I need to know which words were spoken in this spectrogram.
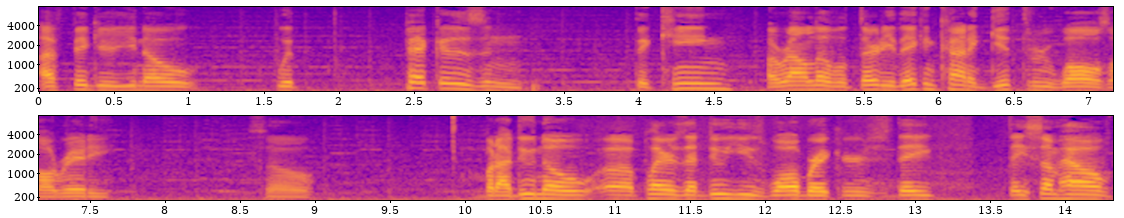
I figure, you know, with P.E.K.K.A.s and the King around level 30, they can kind of get through walls already. So, but I do know uh, players that do use wall breakers. They they somehow,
